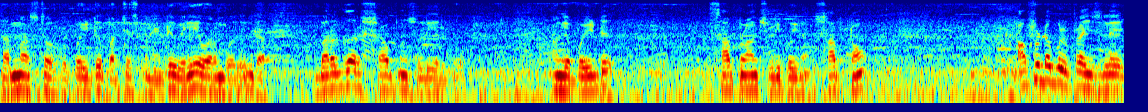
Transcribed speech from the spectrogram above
சரவணா ஸ்டோருக்கு போயிட்டு பர்ச்சேஸ் பண்ணிவிட்டு வெளியே வரும்போது இந்த பர்கர் ஷாப்னு சொல்லி அங்கே போயிட்டு சாப்பிட்லான்னு சொல்லி போயிடும் சாப்பிட்டோம். அஃபோர்டபுள் ப்ரைஸில்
